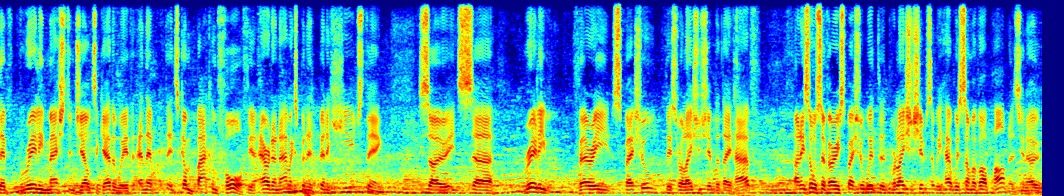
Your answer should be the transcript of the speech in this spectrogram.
they've really meshed and gelled together with, and it's gone back and forth. You know, aerodynamics been a, been a huge thing, so it's uh, really very special this relationship that they have, and it's also very special with the relationships that we have with some of our partners. You know,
